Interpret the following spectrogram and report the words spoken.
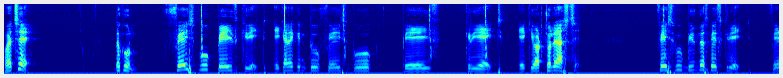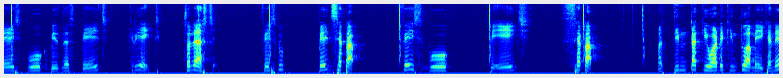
হয়েছে? দেখুন ফেসবুক পেজ ক্রিয়েট এখানে কিন্তু ফেসবুক পেজ ক্রিয়েট এই কিওয়ার্ড চলে আসছে। Facebook business page create Facebook business page create চলে আসছে। Facebook page set up Facebook page set up মানে তিনটা কিওয়ার্ডে কিন্তু আমি এখানে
